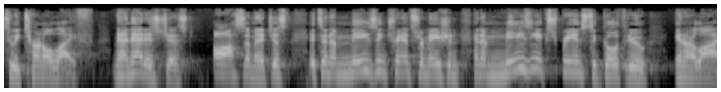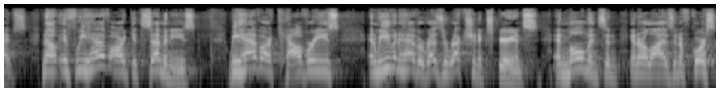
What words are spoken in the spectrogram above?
to eternal life. Man, that is just awesome. And it just, it's an amazing transformation, an amazing experience to go through in our lives. Now, if we have our Gethsemanes, we have our Calvaries, and we even have a resurrection experience and moments in, in our lives. And of course,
